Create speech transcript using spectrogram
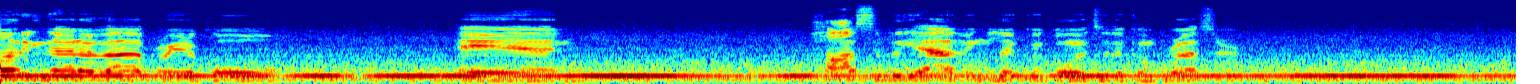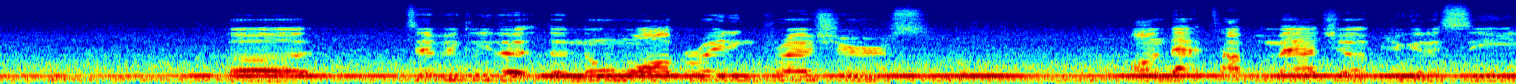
flooding that evaporator coil and possibly having liquid going to the compressor. Uh, typically, the, the normal operating pressures on that type of matchup you're going to see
